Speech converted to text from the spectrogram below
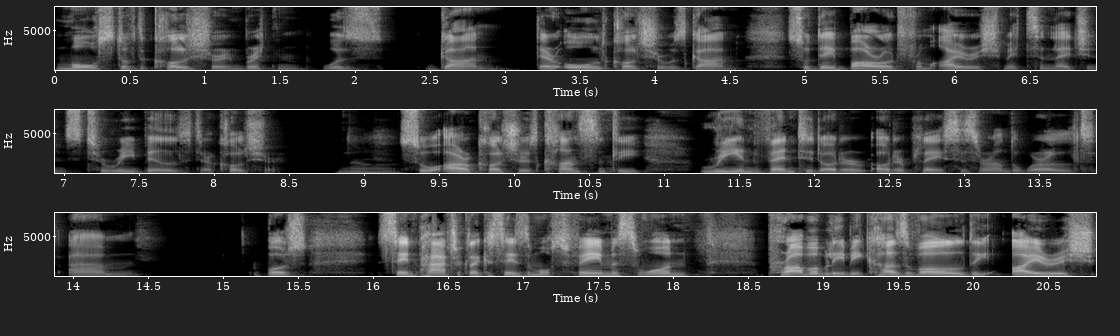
most of the culture in Britain was gone. Their old culture was gone. So they borrowed from Irish myths and legends to rebuild their culture. No. So our culture is constantly reinvented other other places around the world. Um, But St. Patrick, like I say, is the most famous one, probably because of all the Irish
